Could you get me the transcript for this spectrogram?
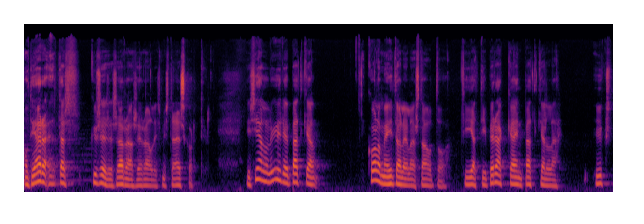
Oltiin tässä kyseisessä rallissa, mistä eskortti. Niin siellä oli yhden pätkällä kolme italialaista autoa. Fiattia peräkkäin pätkällä. Yksi,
